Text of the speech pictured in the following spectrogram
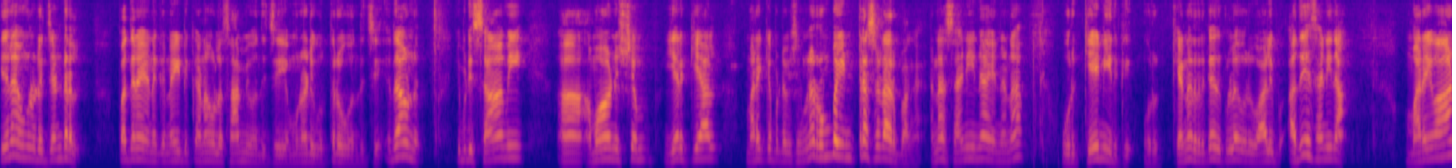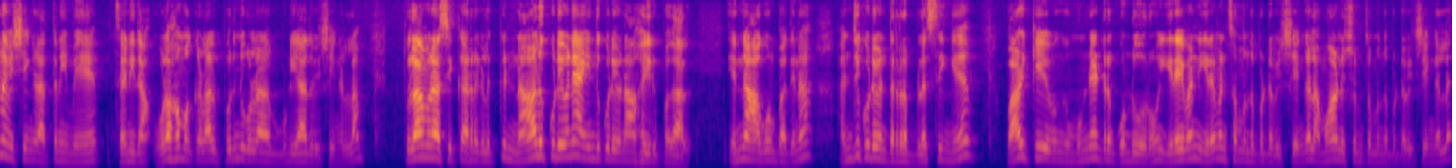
இதெல்லாம் இவங்களோட ஜென்ரல் பார்த்தீங்கன்னா எனக்கு நைட்டு கனவுல சாமி வந்துச்சு என் முன்னாடி உத்தரவு வந்துச்சு. ஏதாவது ஒன்று இப்படி சாமி அமானுஷம் இயற்கையால் மறைக்கப்பட்ட விஷயங்கள்லாம் ரொம்ப இன்ட்ரெஸ்டடாக இருப்பாங்க. ஆனால் சனினா என்னென்னா ஒரு கேணி இருக்குது ஒரு கிணறு இருக்குது அதுக்குள்ளே ஒரு வாலிபு அதே சனி தான் மறைவான விஷயங்கள் அத்தனையுமே சனி தான் உலக மக்களால் புரிந்து கொள்ள முடியாத விஷயங்கள்லாம் துலாம் ராசிக்காரர்களுக்கு நாலு குடையவனே ஐந்து குடையவனாக இருப்பதால் என்ன ஆகும்னு பார்த்தீங்கன்னா அஞ்சு குடைவன் தர்ற பிளஸ்ஸிங்கு வாழ்க்கையை இவங்க முன்னேற்றம் கொண்டு வரும். இறைவன் இறைவன் சம்மந்தப்பட்ட விஷயங்கள் அமானுஷம் சம்மந்தப்பட்ட விஷயங்களில்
